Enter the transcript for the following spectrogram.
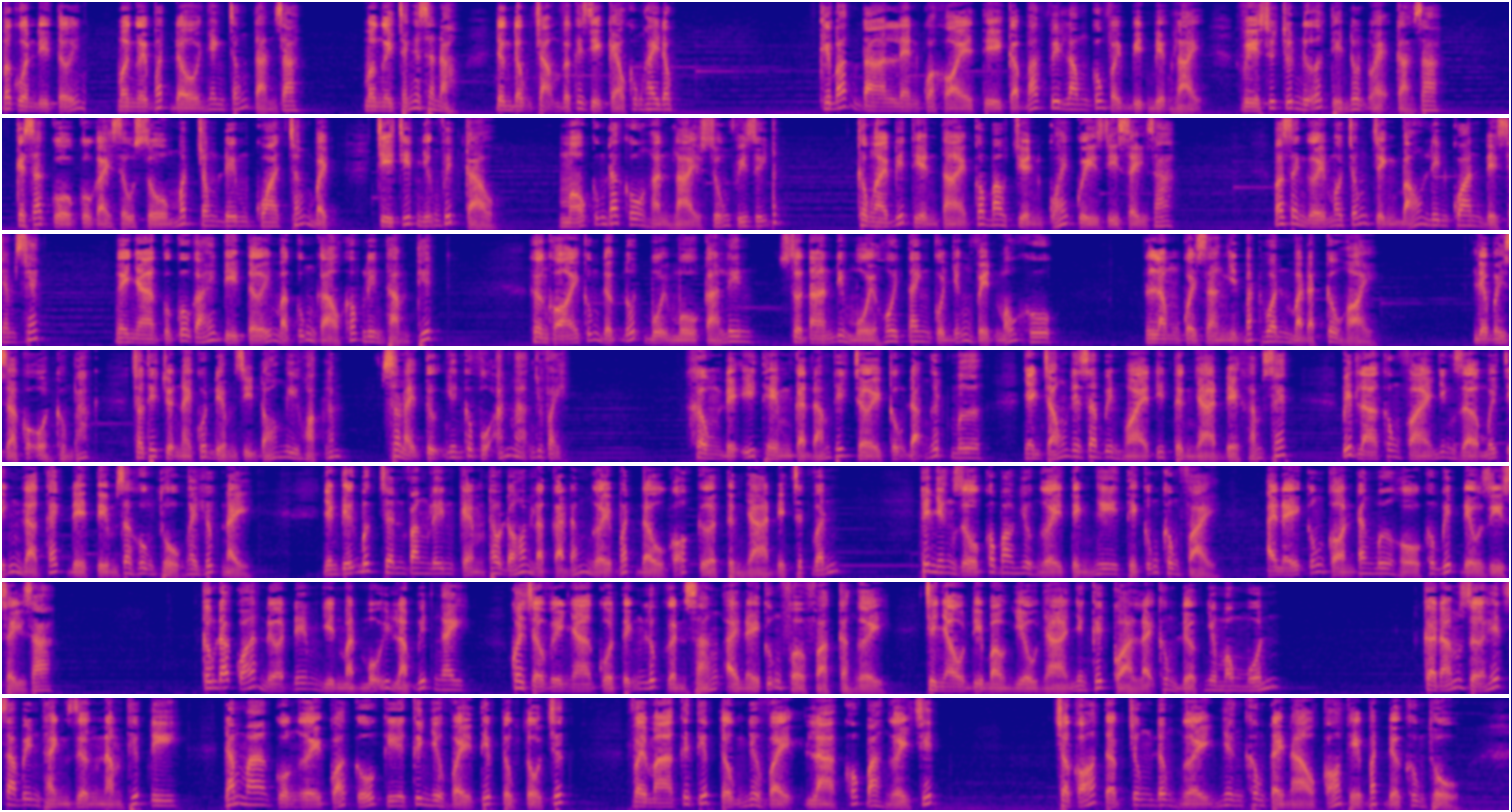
Bác quân đi tới, mọi người bắt đầu nhanh chóng tản ra. Mọi người tránh ra xa nào? Đừng động chạm vào cái gì kẻo không hay đâu. Khi bác ta lèn qua khỏi thì cả bác với long cũng phải bịt miệng lại, vì suýt chút nữa thì nôn ọe cả ra cái xác của cô gái xấu xố mất trong đêm qua trắng bệch, chỉ chít những vết cào. Máu cũng đã khô hẳn lại xuống phía dưới đất. Không ai biết hiện tại có bao chuyện quái quỷ gì xảy ra. Bác sai người mau chóng trình báo liên quan để xem xét. Người nhà của cô gái đi tới mà cũng gào khóc lên thảm thiết. Hương khói cũng được đốt bụi mù cả lên, xua tàn đi mùi hôi tanh của những vệt máu khô. Lòng quay sang nhìn bắt Huân mà đặt câu hỏi. Liệu bây giờ có ổn không bác? Cháu thấy chuyện này có điểm gì đó nghi hoặc lắm. Sao lại tự nhiên có vụ án mạng như vậy? Không để ý thêm, cả đám thấy trời cũng đã ngất mưa. Nhanh chóng đi ra bên ngoài đi từng nhà để khám xét. Biết là không phải, nhưng giờ mới chính là cách để tìm ra hung thủ ngay lúc này. Những tiếng bước chân vang lên kèm theo đó là cả đám người bắt đầu gõ cửa từng nhà để chất vấn. Thế nhưng dù có bao nhiêu người tình nghi thì cũng không phải – ai nấy cũng còn đang mơ hồ không biết điều gì xảy ra. Công đã quá nửa đêm nhìn mặt mũi là biết ngay, Quay trở về nhà của tĩnh lúc gần sáng ai nấy cũng phờ phạc cả người. Chia nhau đi bao nhiêu nhà nhưng kết quả lại không được như mong muốn. Cả đám giờ hết ra bên thành giường nằm thiếp đi. Đám ma của người quá cố kia cứ như vậy tiếp tục tổ chức. Vậy mà cứ tiếp tục như vậy là có ba người chết. Cho có tập trung đông người nhưng không tài nào có thể bắt được hung thủ.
